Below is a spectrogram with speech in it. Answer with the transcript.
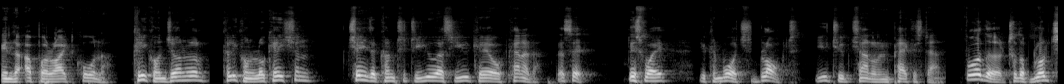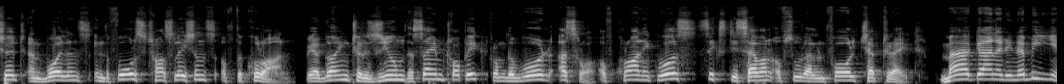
in the upper right corner. Click on General, click on Location, change the country to US, UK or Canada. That's it. This way, you can watch blocked YouTube channel in Pakistan. Further to the bloodshed and violence in the false translations of the Quran. We are going to resume the same topic from the word Asra of Quranic verse 67 of Surah Al-Anfal chapter 8. ما كان لنبي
